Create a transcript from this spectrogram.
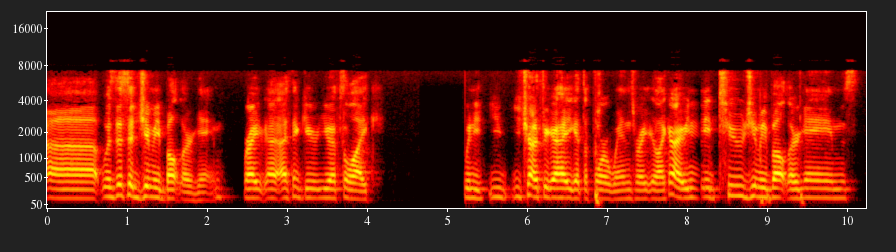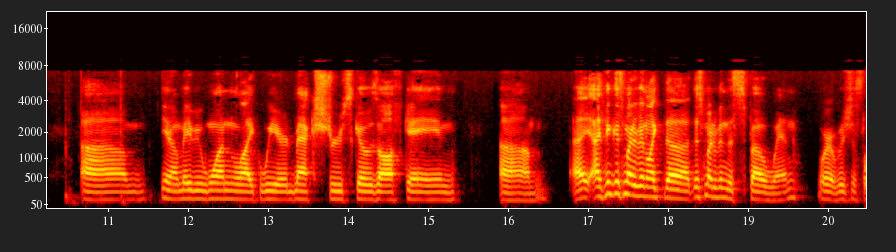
uh, was this a Jimmy Butler game? Right? I, I think you you have to like when you, you you try to figure out how you get the four wins, right? You're like, all right, we need two Jimmy Butler games. Um, you know, maybe one like weird Max Strus goes off game. Um, I, I think this might have been like the this might have been the Spo win where it was just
